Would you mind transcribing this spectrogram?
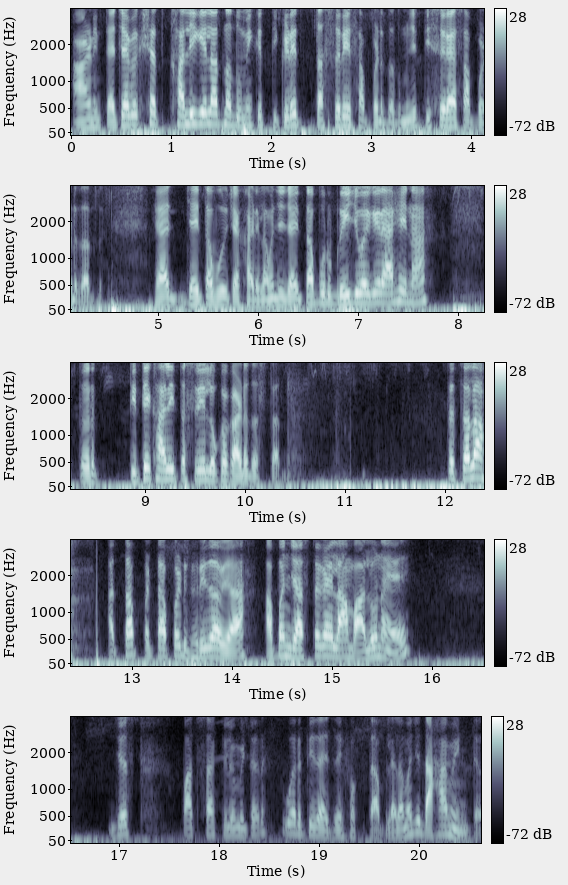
आणि त्याच्यापेक्षा खाली गेलात ना तुम्ही की तिकडे तसरे सापडतात म्हणजे तिसऱ्या सापडतात. ह्या जैतापूरच्या खाडीला म्हणजे जैतापूर ब्रिज वगैरे आहे ना तर तिथे खाली तसले लोक काढत असतात. तर चला आता पटापट घरी जाऊया. आपण जास्त काही लांब आलो नाही. जस्ट पाच सहा किलोमीटर वरती जायचं आहे फक्त आपल्याला म्हणजे दहा मिनटं.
